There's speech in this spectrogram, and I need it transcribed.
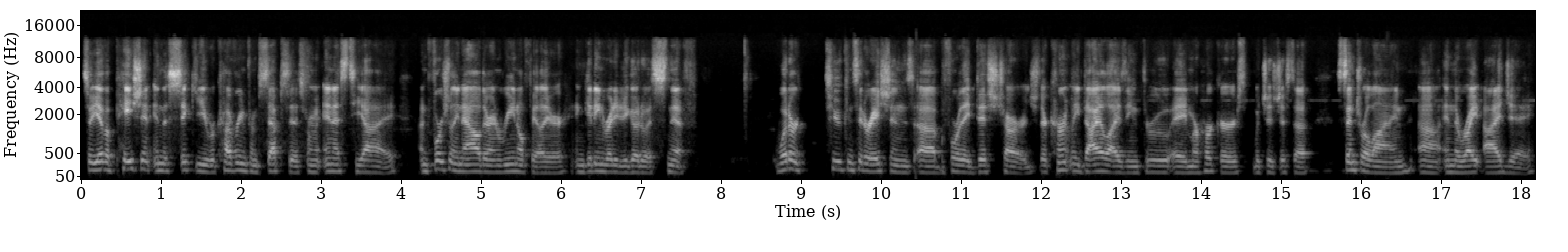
so you have a patient in the SICU recovering from sepsis from an NSTI. Unfortunately, now they're in renal failure and getting ready to go to a SNF. What are two considerations uh, before they discharge? They're currently dialyzing through a Mahurkar, which is just a central line uh, in the right IJ.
